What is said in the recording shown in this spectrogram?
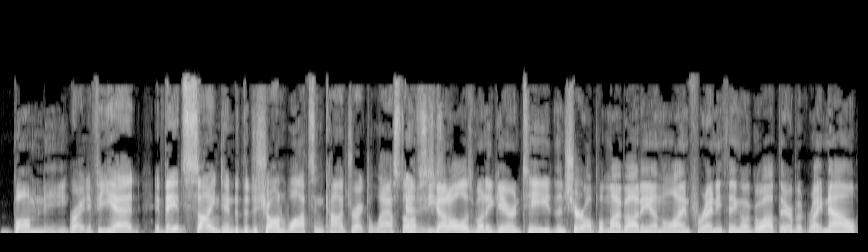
bum knee. Right. If he had, if they had signed him to the Deshaun Watson contract last offseason, he's got all his money guaranteed. Then sure, I'll put my body on the line for anything. I'll go out there. But right now,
